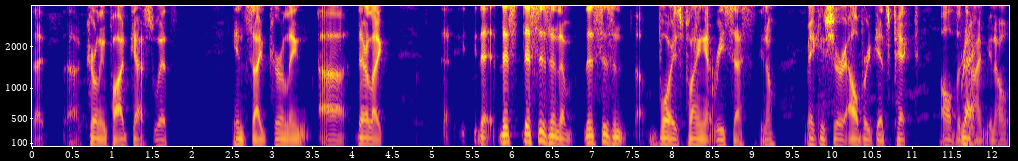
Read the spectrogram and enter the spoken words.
that uh, curling podcast with, Inside Curling, uh, they're like, uh, this this isn't a this isn't boys playing at recess. You know, making sure Albert gets picked all the right. time. You know,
